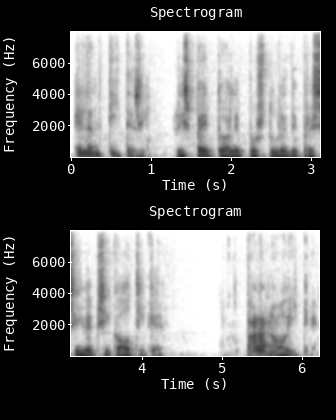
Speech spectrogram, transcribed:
È l'antitesi rispetto alle posture depressive psicotiche paranoiche,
